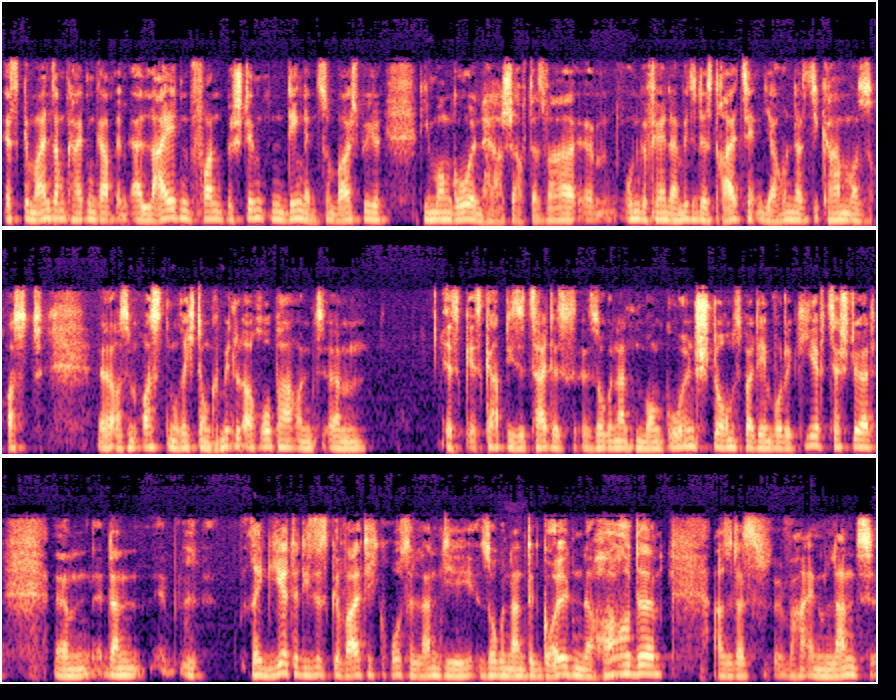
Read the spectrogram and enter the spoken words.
es Gemeinsamkeiten gab im Erleiden von bestimmten Dingen, zum Beispiel die Mongolenherrschaft. Das war ähm, ungefähr in der Mitte des 13. Jahrhunderts. Die kamen aus Ost, äh, aus dem Osten Richtung Mitteleuropa und ähm, es, es, gab diese Zeit des sogenannten Mongolensturms, bei dem wurde Kiew zerstört. Ähm, dann regierte dieses gewaltig große Land die sogenannte Goldene Horde. Also das war ein Land,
